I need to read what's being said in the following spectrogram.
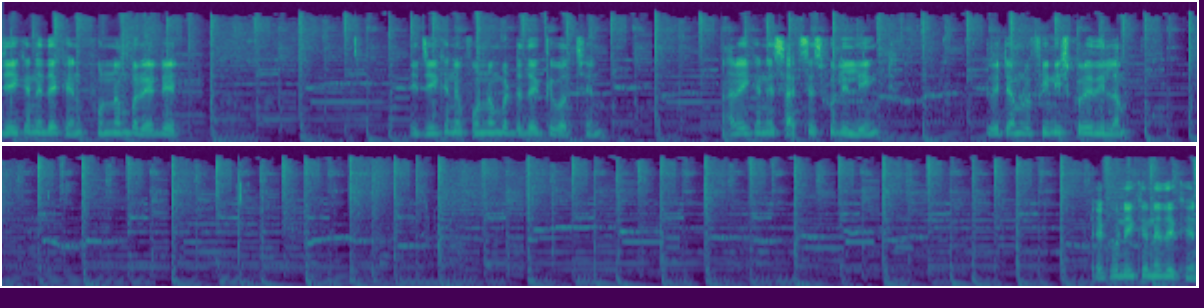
যে এখানে দেখেন ফোন নাম্বার এডেড এই যে এখানে ফোন নাম্বারটা দেখতে পাচ্ছেন, আর এখানে সাকসেসফুলি লিঙ্কড তো এটা আমরা ফিনিশ করে দিলাম। এখন এখানে দেখেন,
